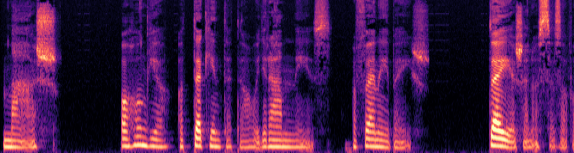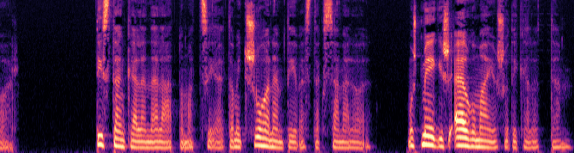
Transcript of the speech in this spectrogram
Más. A hangja, a tekintete, ahogy rám néz, a fenébe is. Teljesen összezavar. Tisztán kellene látnom a célt, amit soha nem téveztek szem elől. Most mégis elhomályosodik előttem.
